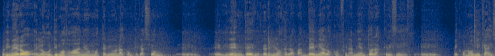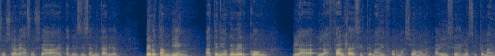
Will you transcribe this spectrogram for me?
primero, en los últimos dos años hemos tenido una complicación eh, evidente en términos de la pandemia, los confinamientos, las crisis eh, económicas y sociales asociadas a esta crisis sanitaria, pero también ha tenido que ver con la, la, falta de sistemas de información en los países, los sistemas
